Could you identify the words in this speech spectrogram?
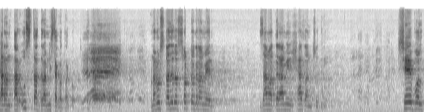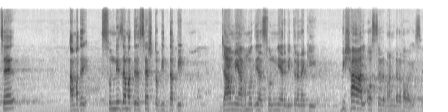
কারণ তার উস্তাদরা মিথ্যা কথা কয়। ওনার উস্তাদ হলো চট্টগ্রামের জামাতের আমির শাহজাহান চৌধুরী। সে বলছে, আমাদের সুন্নি জামাতের শ্রেষ্ঠ বিদ্যাপীঠ জামি আহমদিয়া সুন্নিয়ার ভিতরে নাকি বিশাল অস্ত্রের ভান্ডার পাওয়া গেছে।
